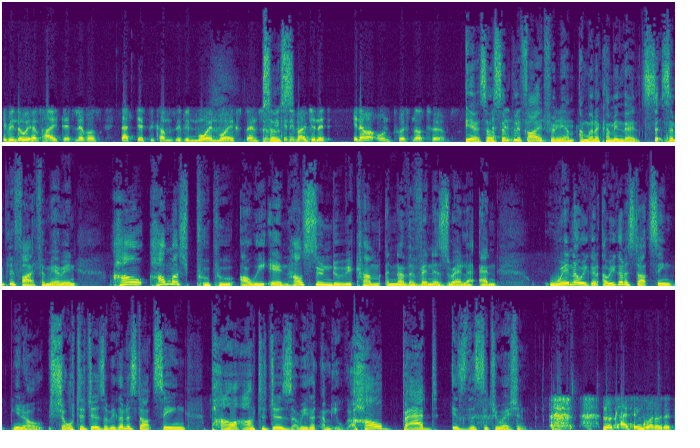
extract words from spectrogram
even though we have high debt levels, that debt becomes even more and more expensive. So we s- can imagine it in our own personal terms. Yeah, so And then we go simplify it for me. I'm, I'm going to come in there. S- simplify it for me. I mean, how how much poo poo are we in? How soon do we become another Venezuela? And when are we going? Are we going to start seeing you know shortages? Are we going to start seeing power outages? Are we? Going, I mean, how bad is this situation? Look, I think one of the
